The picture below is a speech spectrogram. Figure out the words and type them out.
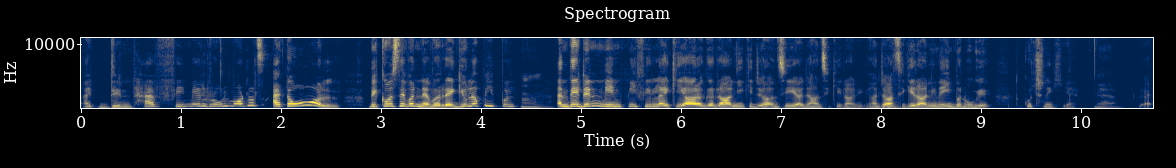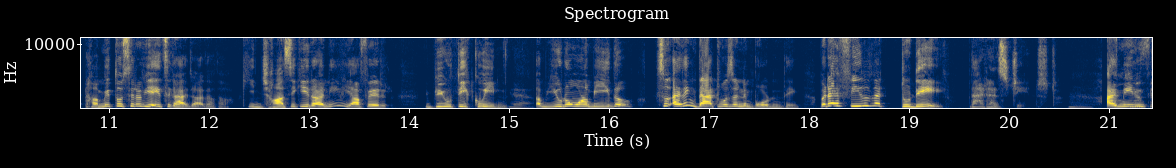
I didn't have female role models at all because they were never regular people, and they didn't make me feel like यार अगर रानी की झांसी या झांसी की रानी हाँ झांसी की रानी नहीं बनोगे तो कुछ नहीं किया yeah. हमें तो सिर्फ़ यही सिखाया जाता था कि झांसी की रानी या फिर ब्यूटी क्वीन अब you don't want to be either so I think that was an important thing but I feel that today that has changed I mean of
